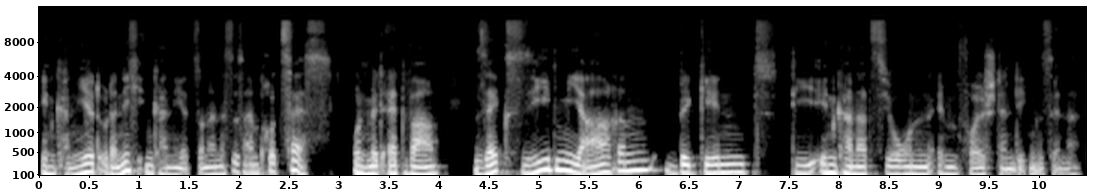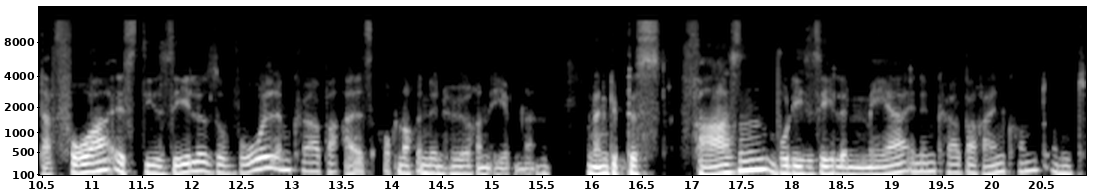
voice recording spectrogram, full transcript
inkarniert oder nicht inkarniert, sondern es ist ein Prozess. Und mit etwa sechs, sieben Jahren beginnt die Inkarnation im vollständigen Sinne. Davor ist die Seele sowohl im Körper als auch noch in den höheren Ebenen. Und dann gibt es Phasen, wo die Seele mehr in den Körper reinkommt. Und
